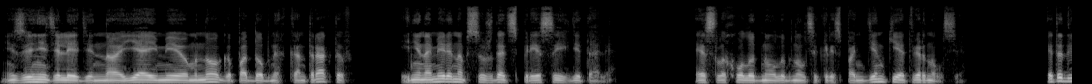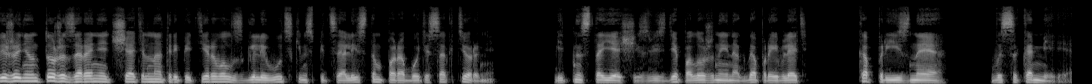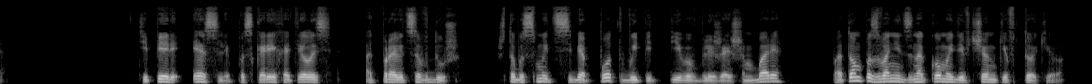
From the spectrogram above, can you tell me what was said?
«Извините, леди, но я имею много подобных контрактов и не намерен обсуждать с прессой их детали». Эсло холодно улыбнулся корреспондентке и отвернулся. Это движение он тоже заранее тщательно отрепетировал с голливудским специалистом по работе с актерами, ведь настоящей звезде положено иногда проявлять капризное высокомерие. Теперь Эсли поскорее хотелось отправиться в душ, чтобы смыть с себя пот, выпить пиво в ближайшем баре, потом позвонить знакомой девчонке в Токио.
